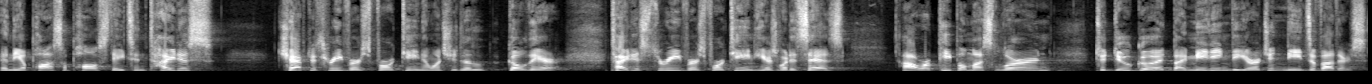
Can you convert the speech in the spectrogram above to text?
And the Apostle Paul states in Titus chapter 3, verse 14, I want you to go there. Titus 3, verse 14, here's what it says Our people must learn to do good by meeting the urgent needs of others.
